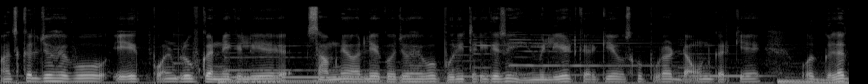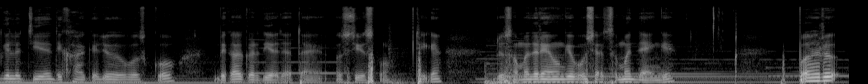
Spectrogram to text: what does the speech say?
आजकल जो है वो एक पॉइंट प्रूफ करने के लिए सामने वाले को जो है वो पूरी तरीके से ह्यूमिलिएट करके, उसको पूरा डाउन करके और गलत गलत चीज़ें दिखा के जो है वो उसको बेकार कर दिया जाता है उस चीज़ को, ठीक है? जो समझ रहे होंगे वो शायद समझ जाएँगे। पर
